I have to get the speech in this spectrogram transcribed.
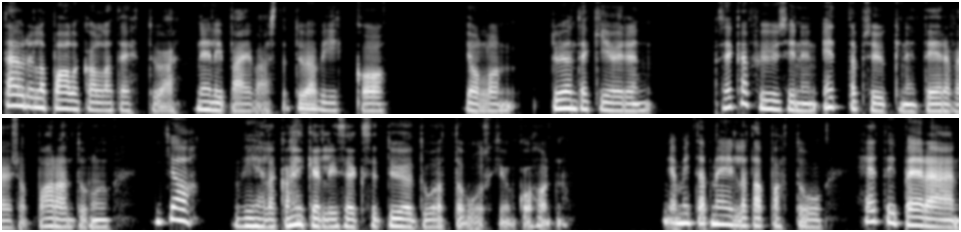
täydellä palkalla tehtyä nelipäiväistä työviikkoa, jolloin työntekijöiden sekä fyysinen että psyykkinen terveys on parantunut ja vielä kaiken lisäksi se työtuottavuuskin on kohonnut. Ja mitä meillä tapahtuu heti perään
